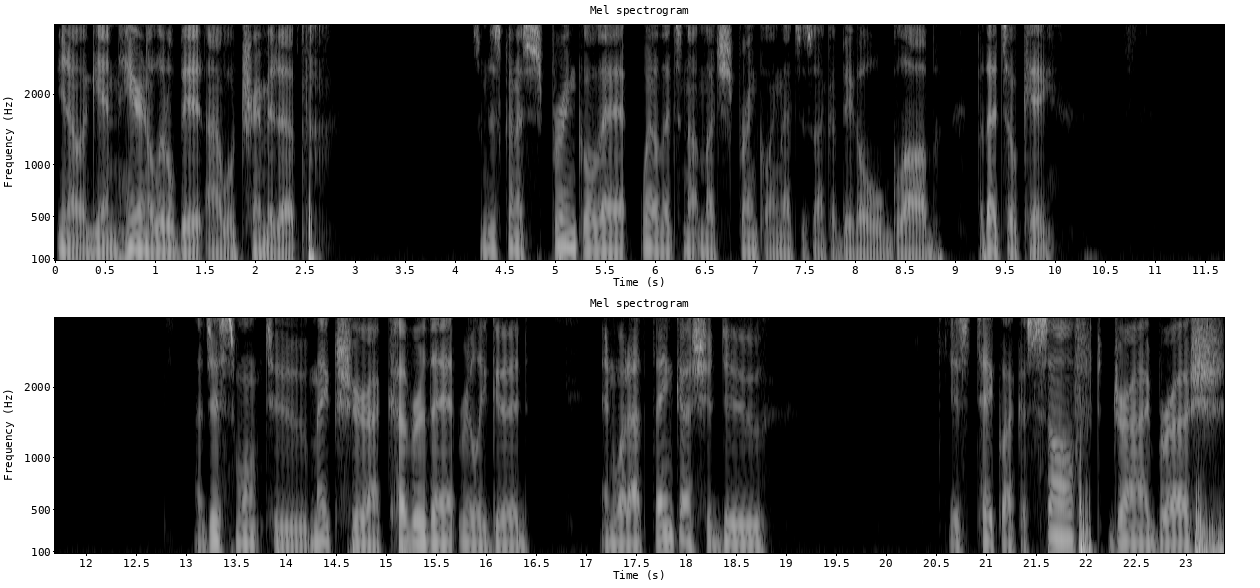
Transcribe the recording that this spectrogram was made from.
you know, again, here in a little bit, I will trim it up. So I'm just going to sprinkle that. Well, that's not much sprinkling. That's just like a big old glob, but that's okay. I just want to make sure I cover that really good. And what I think I should do is take like a soft, dry brush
